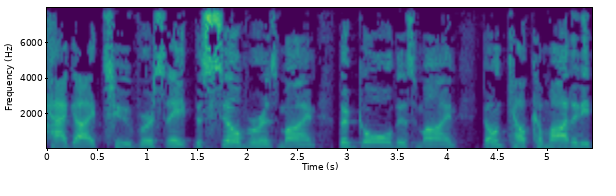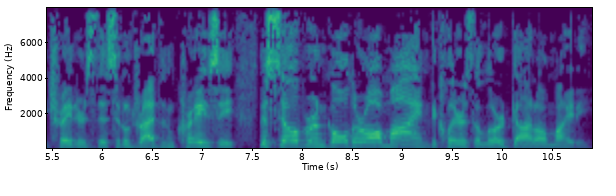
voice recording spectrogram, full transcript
Haggai 2 verse 8, the silver is mine, the gold is mine. Don't tell commodity traders this, it'll drive them crazy. The silver and gold are all mine, declares the Lord God Almighty.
